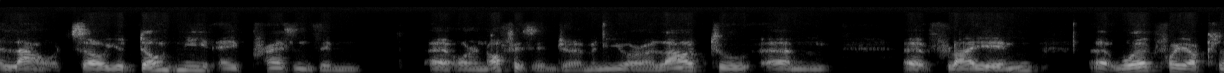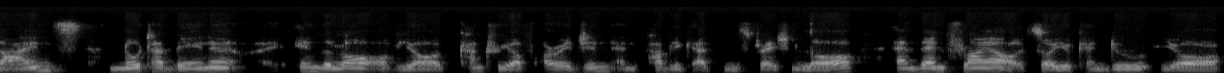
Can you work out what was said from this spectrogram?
allowed. So you don't need a presence in uh, or an office in Germany, you are allowed to um, uh, fly in, uh, work for your clients, nota bene in the law of your country of origin and public administration law, and then fly out. So you can do your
